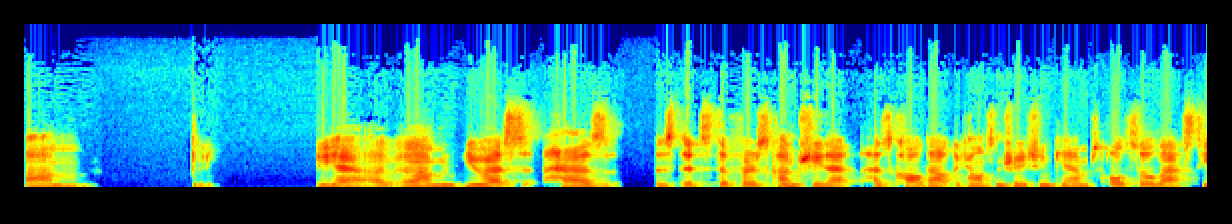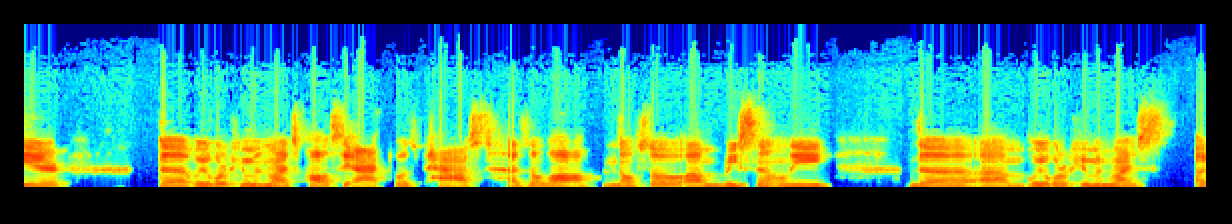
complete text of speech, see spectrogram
Um, yeah, um, U.S. has it's the first country that has called out the concentration camps. Also, last year, the Uyghur Human Rights Policy Act was passed as a law, and also um, recently, the um, Uyghur Human Rights uh,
